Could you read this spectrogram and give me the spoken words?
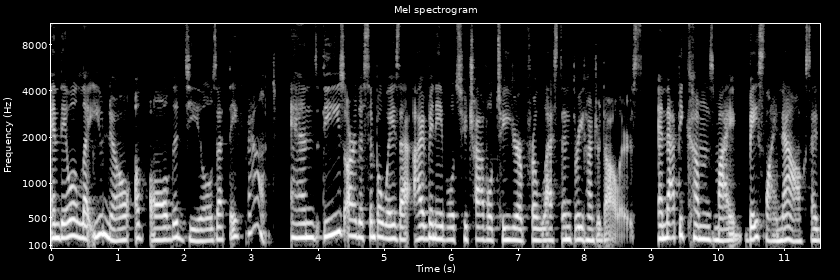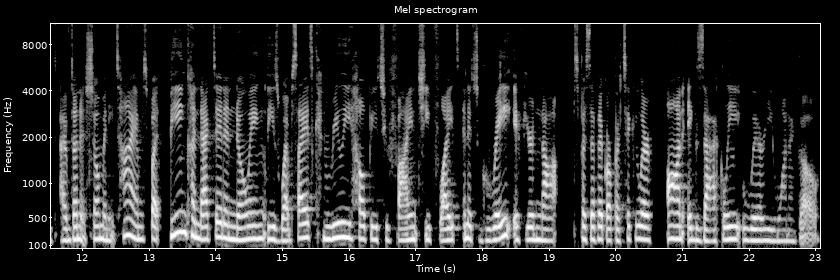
and they will let you know of all the deals that they found. And these are the simple ways that I've been able to travel to Europe for less than $300. And that becomes my baseline now because I've done it so many times. But being connected and knowing these websites can really help you to find cheap flights. And it's great if you're not specific or particular on exactly where you want to go.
